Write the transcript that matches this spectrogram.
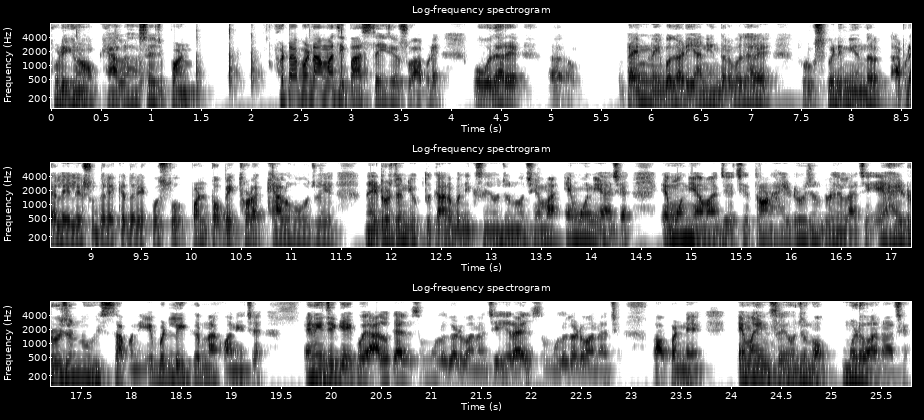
થોડી ઘણો ખ્યાલ હશે જ પણ ફટાફટ આમાંથી પાસ થઈ જશું આપણે. બહુ વધારે ટાઈમ નહીં બગાડી આની અંદર વધારે થોડુંક સ્પીડની અંદર આપણે લઈ લઈશું દરેકે દરેક વસ્તુ. પણ ટોપિક થોડાક ખ્યાલ હોવો જોઈએ. નાઇટ્રોજનયુક્ત કાર્બનિક સંયોજનો છે, એમાં એમોનિયા છે. એમોનિયામાં જે છે, ત્રણ હાઇડ્રોજન રહેલા છે. એ હાઇડ્રોજનનું વિસ્થાપન એ બદલી કરી નાખવાની છે. એની જગ્યાએ કોઈ આલ્કાઇલ સમૂહ લગાડવાના છે એરાઇલ સમૂહ લગાડવાના છે, તો આપણને એમાઇન સંયોજનો મળવાના છે.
